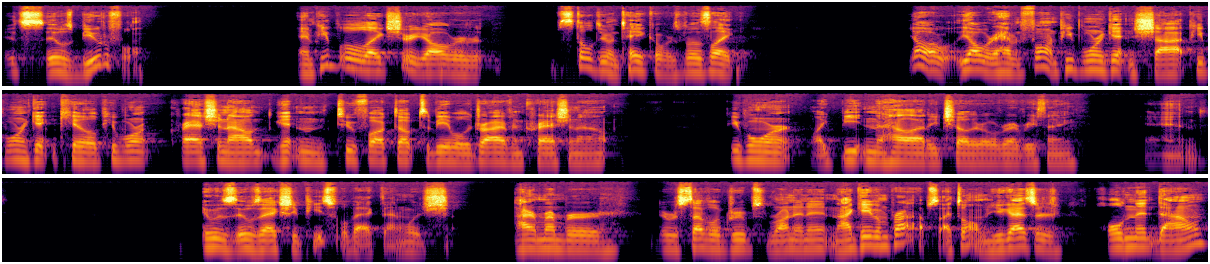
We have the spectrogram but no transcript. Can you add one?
It's it was beautiful. And people like, sure, y'all were still doing takeovers, but it's like y'all y'all were having fun. People weren't getting shot, people weren't getting killed, people weren't crashing out, getting too fucked up to be able to drive and crashing out. People weren't like beating the hell out of each other over everything. And it was it was actually peaceful back then, which I remember there were several groups running it, and I gave them props. I told them, "You guys are holding it down,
